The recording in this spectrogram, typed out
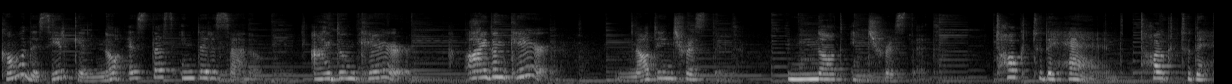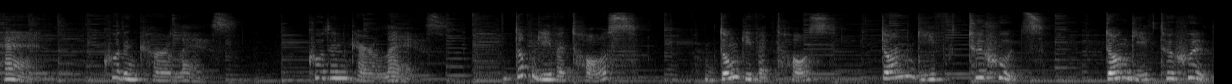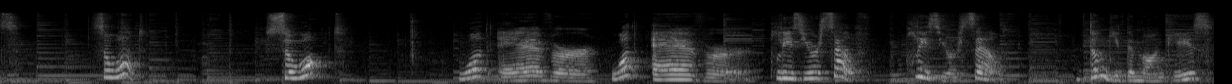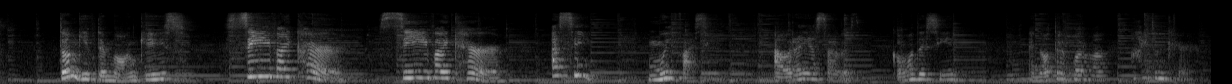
¿Cómo decir que no estás interesado? I don't care. I don't care. Not interested. Not interested. Talk to the hand. Talk to the hand. Couldn't care less. Couldn't care less. Don't give a toss. Don't give a toss. Don't give two hoots. Don't give two hoots. So what? So what? Whatever, whatever. Please yourself, please yourself. Don't give the monkeys, don't give the monkeys. See if I care, see if I care. Así, muy fácil. Ahora ya sabes cómo decir en otra forma, I don't care.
